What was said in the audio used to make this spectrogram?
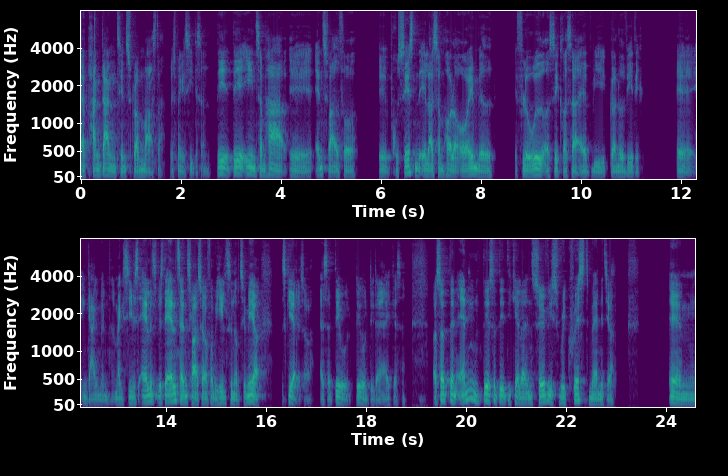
er pangdangen til en Scrum Master, hvis man kan sige det sådan. Det, det er en, som har øh, ansvaret for øh, processen, eller som holder øje med flowet og sikre sig, at vi gør noget ved det øh, en gang imellem. Man kan sige, hvis, alle, hvis det er alles ansvar at sørge for, at vi hele tiden optimerer, sker det så. Altså, det er jo det, er jo det der er, ikke? Altså. Og så den anden, det er så det, de kalder en Service Request Manager. Øhm,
